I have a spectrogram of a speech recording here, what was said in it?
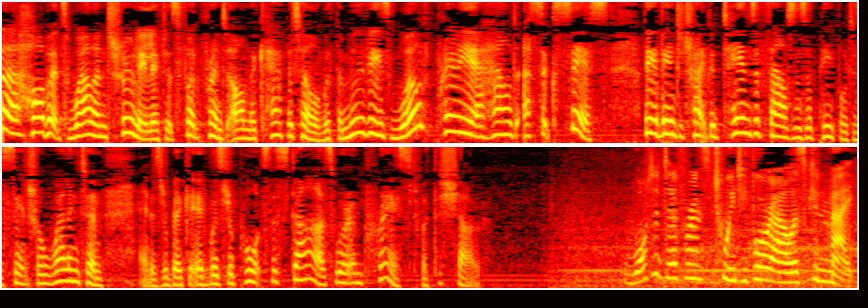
The Hobbit's well and truly left its footprint on the capital, with the movie's world premiere held a success. The event attracted tens of thousands of people to central Wellington, and as Rebecca Edwards reports, the stars were impressed with the show. What a difference 24 hours can make.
